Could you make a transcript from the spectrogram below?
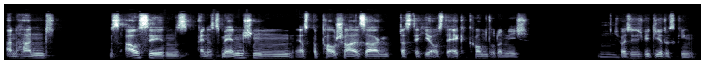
anhand des Aussehens eines Menschen erstmal pauschal sagen, dass der hier aus der Ecke kommt oder nicht. Ich hm. weiß nicht, wie dir das ging.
